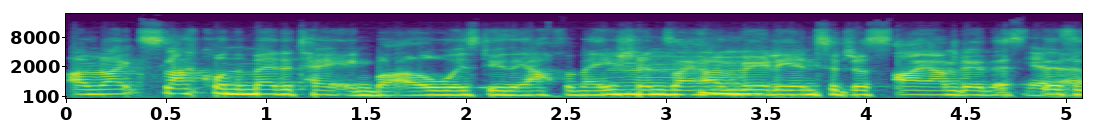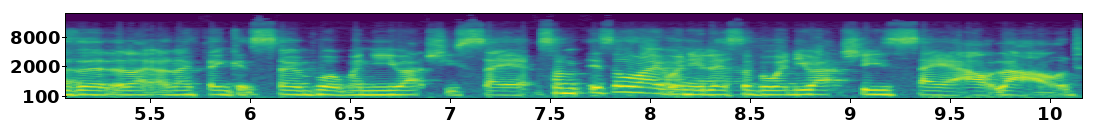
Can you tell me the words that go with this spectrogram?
I'm like slack on the meditating, but I'll always do the affirmations. Like I'm really mm-hmm. into just I am doing this. This is it, like, and I think it's so important when you actually say it. Some it's all right when you listen, but when you actually say it out loud,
